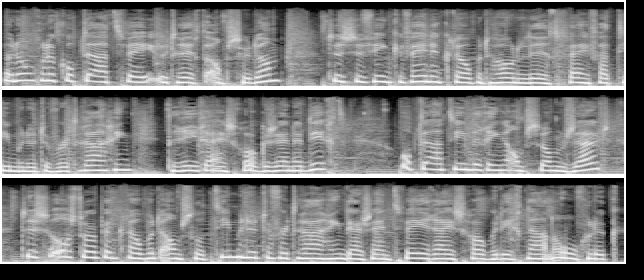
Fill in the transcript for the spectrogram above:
Een ongeluk op de A2 Utrecht-Amsterdam. Tussen Vinkenveen en Knopend Honendrecht 5 à 10 minuten vertraging. Drie rijstroken zijn er dicht... Op de A10 de ring Amsterdam-Zuid. Tussen Osdorp en Knoopend Amstel 10 minuten vertraging. Daar zijn twee rijstroken dicht na een ongeluk.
